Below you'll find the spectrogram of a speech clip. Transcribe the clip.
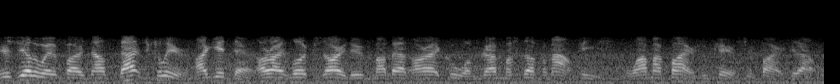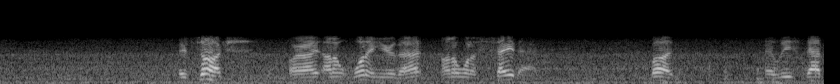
Here's the other way to fire. Now that's clear. I get that. All right, look, sorry, dude, my bad. All right, cool. I'm grabbing my stuff. I'm out. Peace. Why am I fired? Who cares? You're fired. Get out. It sucks. All right, I don't want to hear that. I don't want to say that. But at least that's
